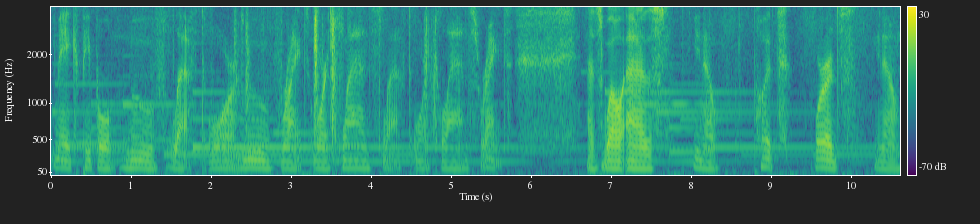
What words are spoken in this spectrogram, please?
make people move left or move right or glance left or glance right as well as you know put words you know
